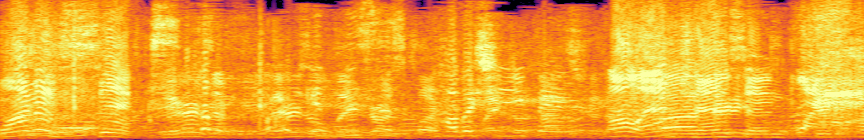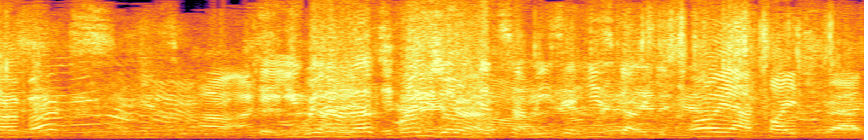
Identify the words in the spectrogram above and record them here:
One of six. There's a there's a Lindros collection. How much did you pay? Oh, and Uh, Jensen. 35 bucks? Uh, Okay, you Wait, got no, it. that's If you Fight don't Strap. hit some, he's, he's got it. Oh yeah, fight strat.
